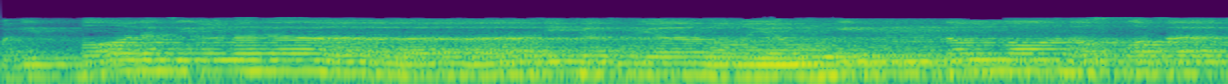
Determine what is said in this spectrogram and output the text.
وإذ قالت الملائكة يا مريم إن الله اصطفاك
